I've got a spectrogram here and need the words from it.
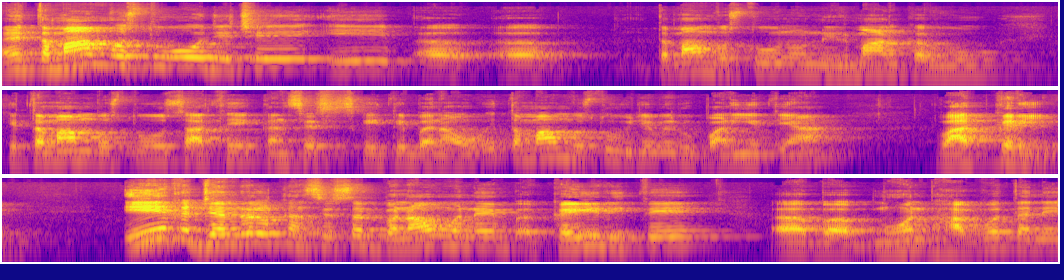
અને તમામ વસ્તુઓ જે છે એ તમામ વસ્તુઓનું નિર્માણ કરવું કે તમામ વસ્તુઓ સાથે કન્સેસ કઈ રીતે બનાવવું, એ તમામ વસ્તુ વિજયભાઈ રૂપાણીએ ત્યાં વાત કરી. એક જનરલ કન્સેસન બનાવવું અને કઈ રીતે મોહન ભાગવત અને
